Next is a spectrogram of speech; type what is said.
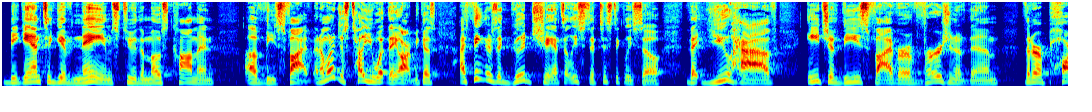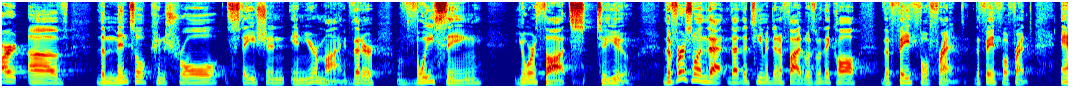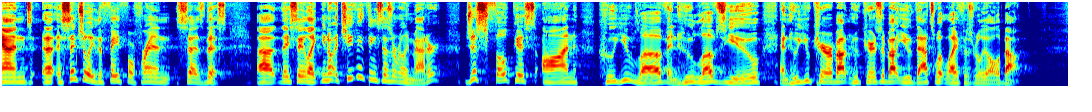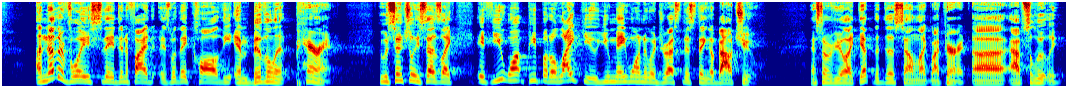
began to give names to the most common of these five. And I want to just tell you what they are because I think there's a good chance, at least statistically so, that you have each of these five or a version of them that are a part of the mental control station in your mind, that are voicing your thoughts to you. The first one that, that the team identified was what they call the faithful friend. The faithful friend. And uh, essentially, the faithful friend says this uh, they say, like, you know, achieving things doesn't really matter. Just focus on who you love and who loves you and who you care about and who cares about you. That's what life is really all about. Another voice they identified is what they call the ambivalent parent, who essentially says, like, if you want people to like you, you may want to address this thing about you. And some of you are like, yep, that does sound like my parent. Uh, absolutely.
